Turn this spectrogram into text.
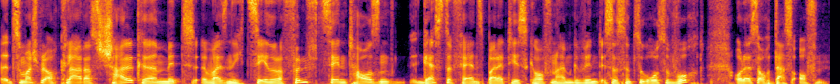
äh, zum Beispiel auch klar, dass Schalke mit, äh, weiß nicht, 10 oder 15.000 Gästefans bei der TSG Hoffenheim gewinnt? Ist das eine zu große Wucht? Oder ist auch das offen?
